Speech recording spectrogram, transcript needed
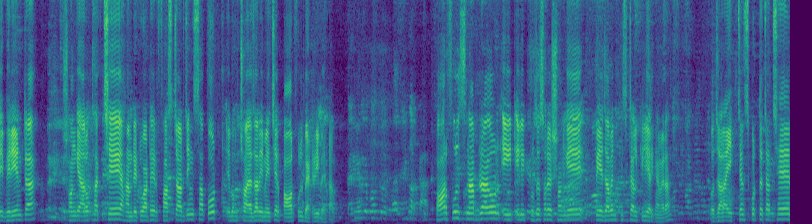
এই ভেরিয়েন্টটা সঙ্গে আরও থাকছে হান্ড্রেড ওয়াটের ফাস্ট চার্জিং সাপোর্ট এবং ছয় হাজার এমএচের powerful battery backup. Powerful Snapdragon eight elite প্রসেসরের সঙ্গে পেয়ে যাবেন ক্রিস্টাল ক্লিয়ার ক্যামেরা। তো যারা এক্সচেঞ্জ করতে চাচ্ছেন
